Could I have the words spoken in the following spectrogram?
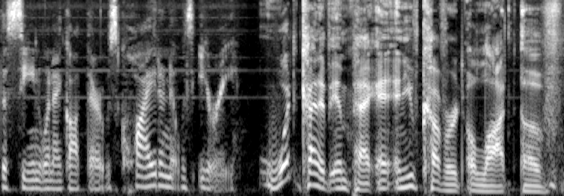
the scene when I got there. It was quiet and it was eerie. What kind of impact? And, and you've covered a lot of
